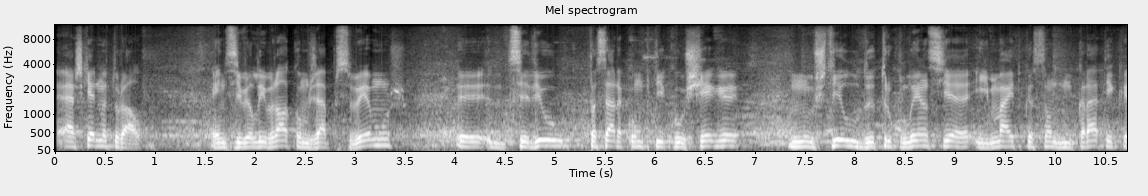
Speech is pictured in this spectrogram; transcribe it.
Acho que é natural. A Iniciativa Liberal, como já percebemos, eh, decidiu passar a competir com o Chega no estilo de truculência e má educação democrática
